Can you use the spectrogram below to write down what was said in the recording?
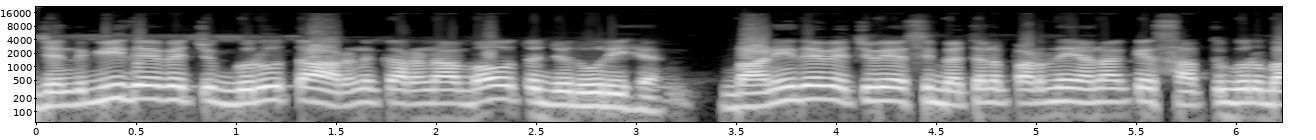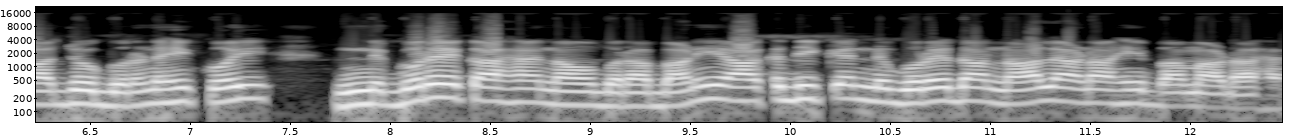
ਜ਼ਿੰਦਗੀ ਦੇ ਵਿੱਚ ਗੁਰੂ ਧਾਰਨ ਕਰਨਾ ਬਹੁਤ ਜ਼ਰੂਰੀ ਹੈ। ਬਾਣੀ ਦੇ ਵਿੱਚ ਵੀ ਅਸੀਂ ਬਚਨ ਪੜ੍ਹਦੇ ਆ ਨਾ ਕਿ ਸਤਿਗੁਰ ਬਾਜੋ ਗੁਰ ਨਹੀਂ ਕੋਈ, ਨਿਗੁਰੇ ਕਾ ਹੈ ਨਾਉ ਬੁਰਾ ਬਾਣੀ ਆਖਦੀ ਕਿ ਨਿਗੁਰੇ ਦਾ ਨਾਂ ਲੈਣਾ ਹੀ ਬਾ ਮਾੜਾ ਹੈ।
